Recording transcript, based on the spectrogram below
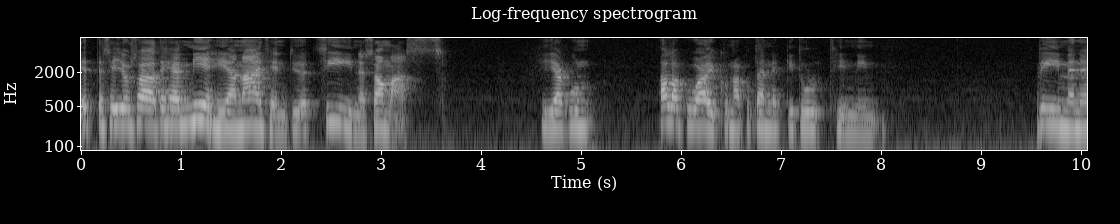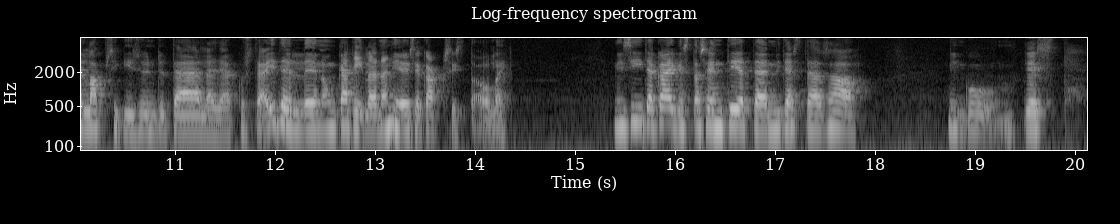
että se jo saa tehdä miehen ja naisen työt siinä samassa. Ja kun alkuaikona, kun tännekin tultiin, niin viimeinen lapsikin syntyi täällä ja kun sitä itselleen on kätilänä, niin ei se kaksista ole. Niin siitä kaikesta sen tietää, mitä sitä saa niin kuin kestää.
